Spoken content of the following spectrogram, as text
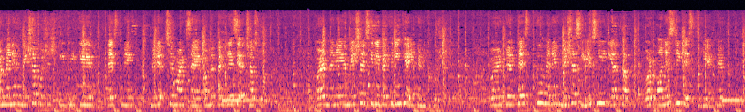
और मैंने हमेशा कोशिश की थी कि टेस्ट में मेरे अच्छे मार्क्स आए और मैं पहले से अच्छा स्कोर करूँ। और मैंने हमेशा इसके लिए बेहतरीन तैयारी करने की कोशिश की। और टेस्ट को मैंने हमेशा सीरियसली लिया था और ऑनेस्टली टेस्ट किए थे।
